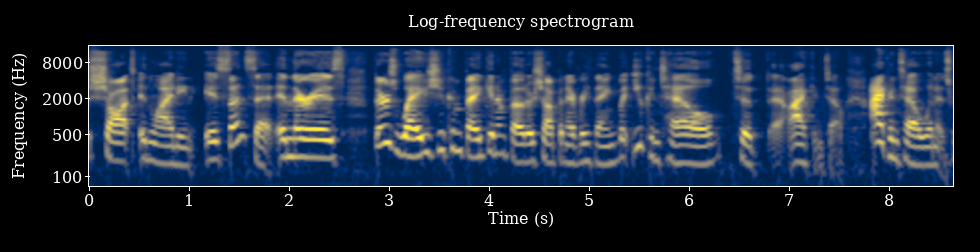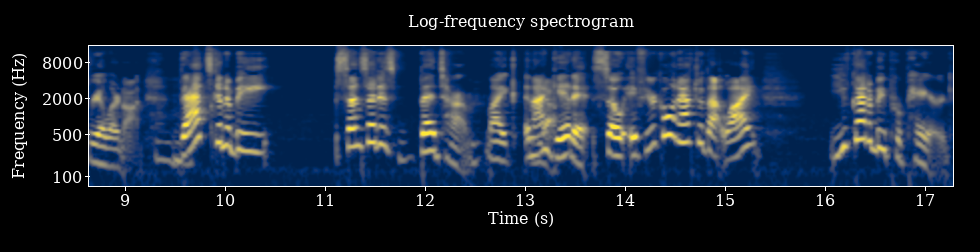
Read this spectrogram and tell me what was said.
shot in lighting is sunset. And there is there's ways you can fake it in photoshop and everything but you can tell to i can tell. I can tell when it's real or not. Mm-hmm. That's gonna be sunset is bedtime like and i get it. So if you're going after that light you've got to be prepared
